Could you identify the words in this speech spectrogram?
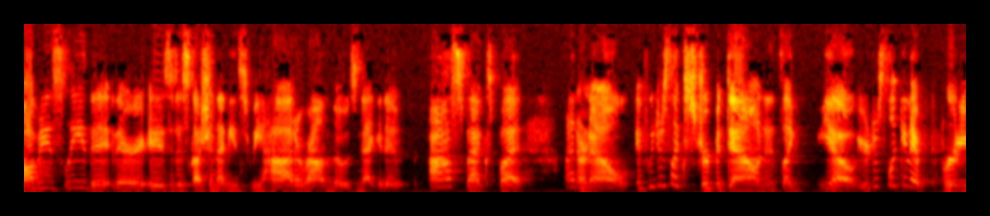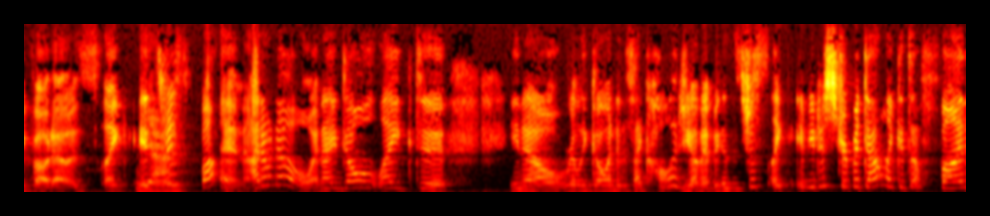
obviously the, there is a discussion that needs to be had around those negative aspects but I don't know. If we just like strip it down, it's like, yo, you're just looking at pretty photos. Like it's yeah. just fun. I don't know. And I don't like to, you know, really go into the psychology of it because it's just like if you just strip it down, like it's a fun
